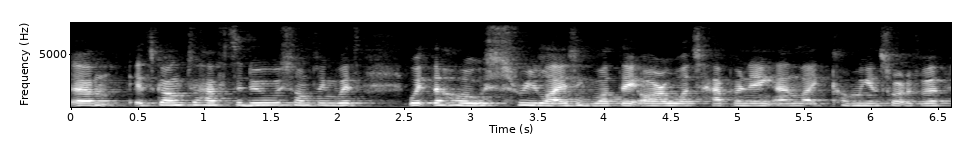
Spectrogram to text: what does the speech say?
um, it's going to have to do something with with the hosts realizing what they are, what's happening and like coming in sort of a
